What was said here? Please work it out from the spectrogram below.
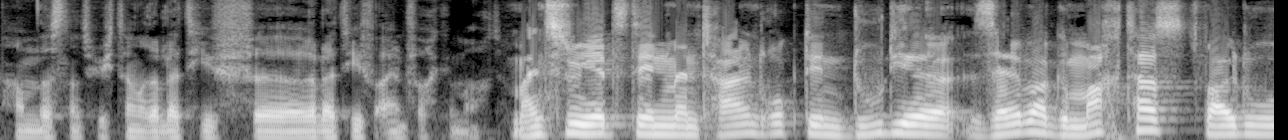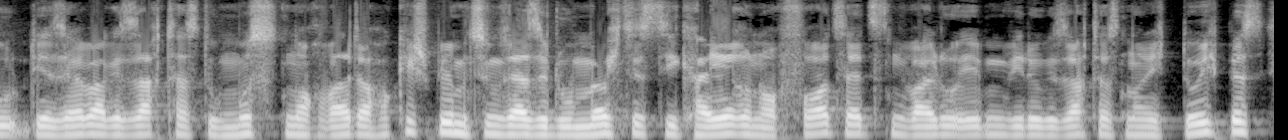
haben das natürlich dann relativ, äh, relativ einfach gemacht. Meinst du jetzt den mentalen Druck, den du dir selber gemacht hast, weil du dir selber gesagt hast, du musst noch weiter Hockey spielen, beziehungsweise du möchtest die Karriere noch fortsetzen, weil du eben, wie du gesagt hast, noch nicht durch bist?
